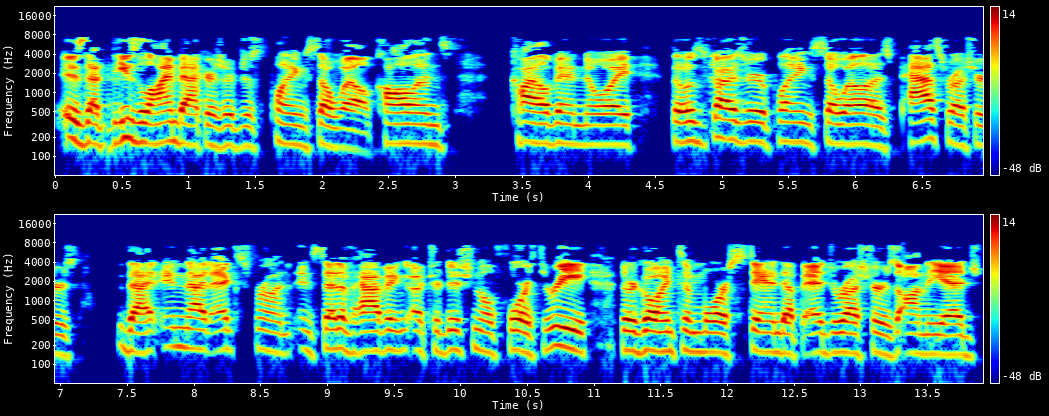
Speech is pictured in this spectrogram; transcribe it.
is that these linebackers are just playing so well. Collins, Kyle Van Noy, those guys are playing so well as pass rushers that in that X front, instead of having a traditional 4-3, they're going to more stand-up edge rushers on the edge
